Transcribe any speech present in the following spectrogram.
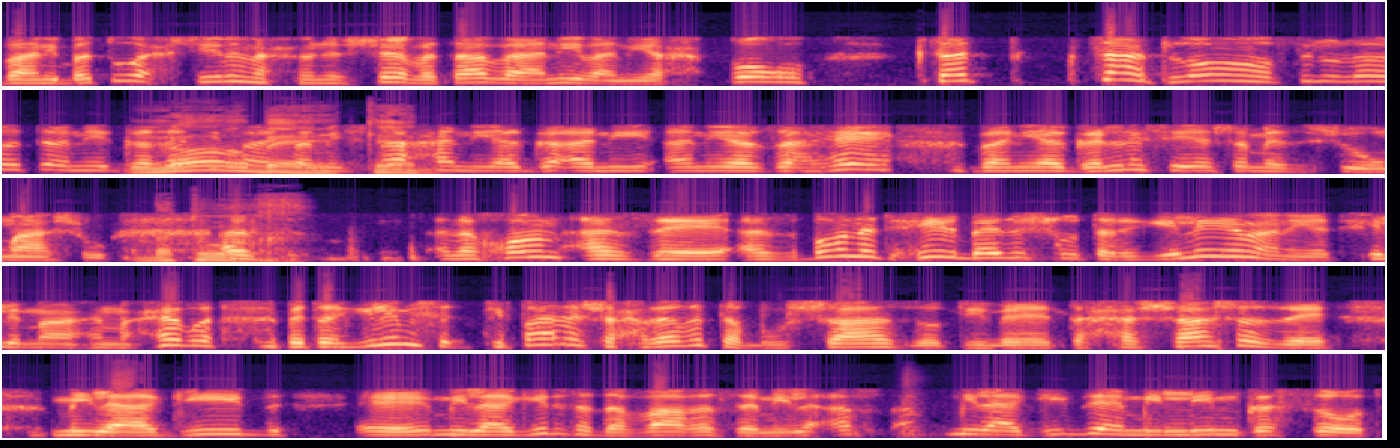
ואני בטוח שאם אנחנו נשב, אתה ואני, ואני אחפור קצת, קצת, לא, אפילו לא יותר, אני אגלה לא טיפה את המשטח, כן. אני, אני, אני אזהה ואני אגלה שיש שם איזשהו משהו. בטוח. אז, נכון? אז, אה, אז בואו נתחיל באיזשהו תרגילים, אני אתחיל עם, עם החבר'ה, בתרגילים טיפה לשחרר את הבושה הזאת ואת החשש הזה מלהגיד, אה, מלהגיד את הדבר הזה, מלה, מלהגיד אה, מילים גסות,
